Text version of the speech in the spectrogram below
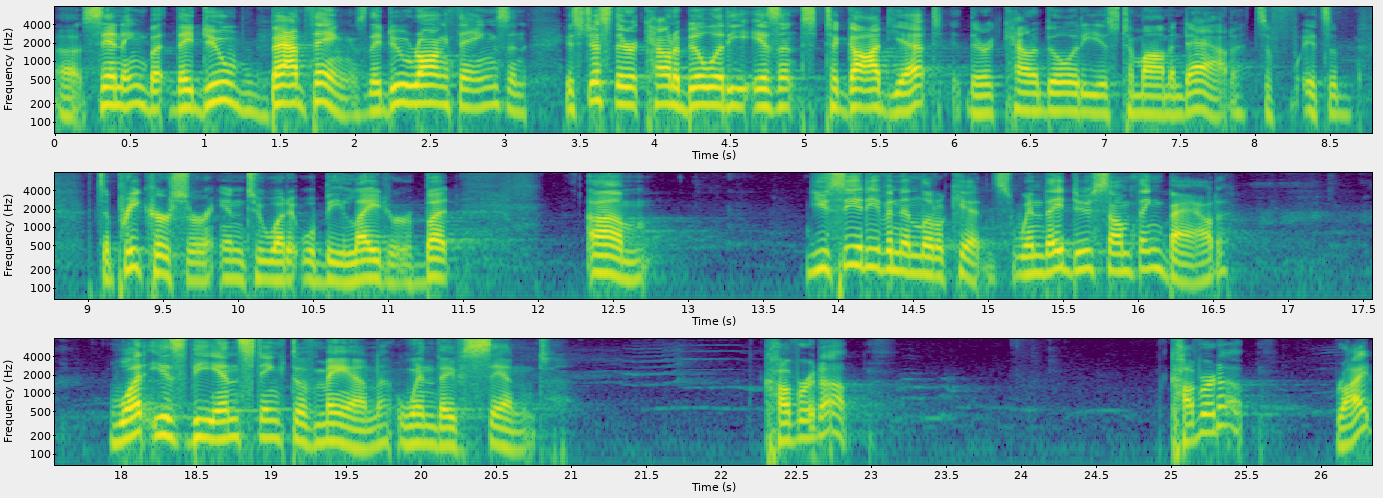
uh, sinning, but they do bad things. They do wrong things, and it's just their accountability isn't to God yet. Their accountability is to mom and dad. It's a, it's a, it's a precursor into what it will be later. But um, you see it even in little kids. When they do something bad, what is the instinct of man when they've sinned? Cover it up. Cover it up, right?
